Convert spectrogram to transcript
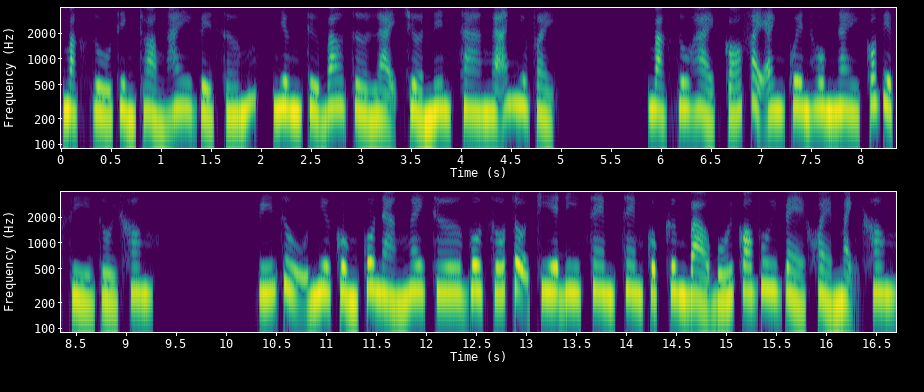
mặc dù thỉnh thoảng hay về sớm, nhưng từ bao giờ lại trở nên xa ngã như vậy. Mặc Du Hải có phải anh quên hôm nay có việc gì rồi không? Ví dụ như cùng cô nàng ngây thơ vô số tội kia đi xem xem cục cưng bảo bối có vui vẻ khỏe mạnh không?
